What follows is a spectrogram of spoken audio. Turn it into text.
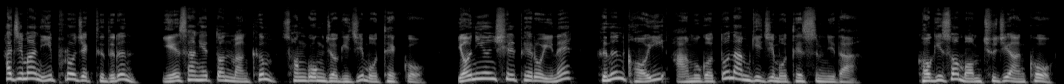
하지만 이 프로젝트들은 예상했던 만큼 성공적이지 못했고 연이은 실패로 인해 그는 거의 아무것도 남기지 못했습니다. 거기서 멈추지 않고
